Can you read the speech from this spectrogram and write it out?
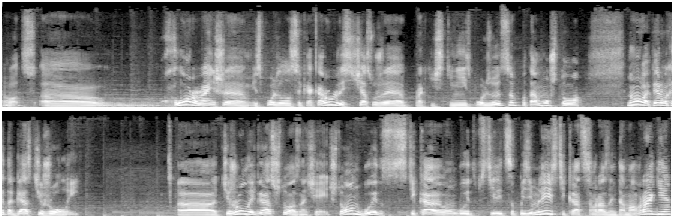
Вот. Э, хлор раньше использовался как оружие, сейчас уже практически не используется, потому что, ну, во-первых, это газ тяжелый. А, тяжелый газ что означает? Что он будет стека, он будет стелиться по земле, стекаться в разные там овраги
